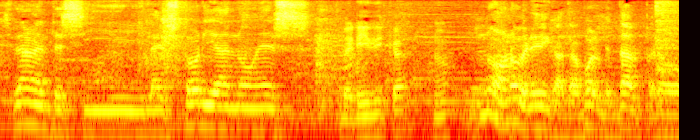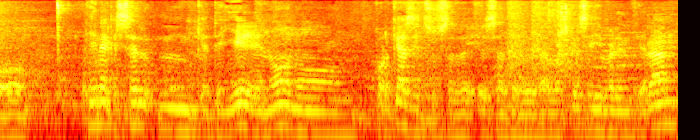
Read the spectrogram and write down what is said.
sinceramente, si la historia no es Verídica, ¿no? no, no verídica, te la puedo inventar, pero tiene que ser mm, que te llegue, ¿no? no ¿Por qué has hecho esa, esa cerveza? Los que se diferenciarán,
